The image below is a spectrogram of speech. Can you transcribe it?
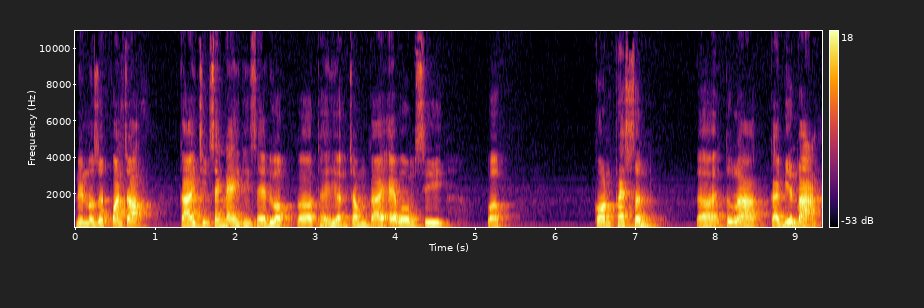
nên nó rất quan trọng. Cái chính sách này thì sẽ được uh, thể hiện trong cái FOMC và confession. Đấy tức là cái biên bản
